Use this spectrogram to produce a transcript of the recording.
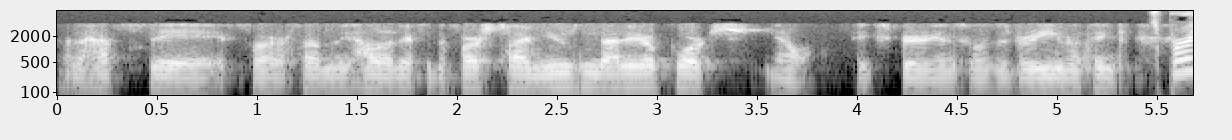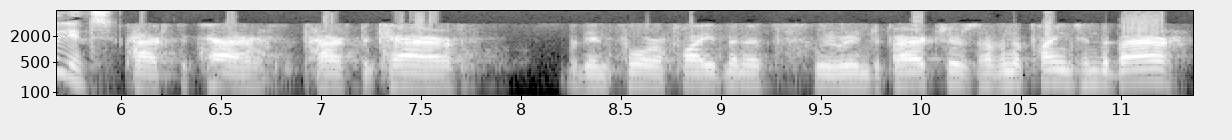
And I have to say, for a family holiday for the first time using that airport, you know, the experience was a dream. I think it's brilliant. Parked the car, parked the car. Within four or five minutes, we were in departures, having a pint in the bar.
